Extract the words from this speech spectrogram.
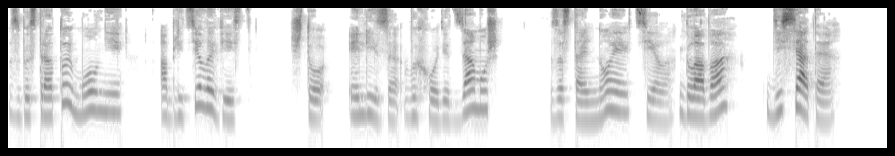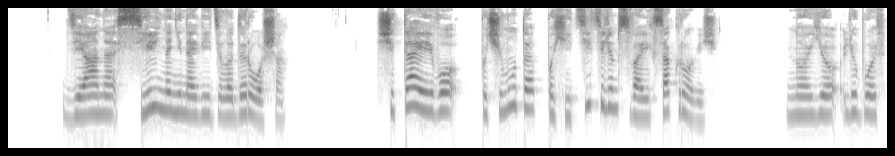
с быстротой молнии облетела весть, что Элиза выходит замуж за стальное тело. Глава десятая. Диана сильно ненавидела Дероша, считая его почему-то похитителем своих сокровищ. Но ее любовь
